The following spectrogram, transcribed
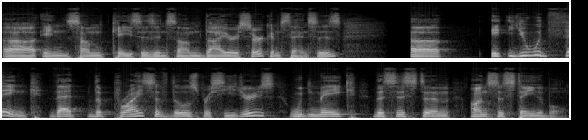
uh, in some cases, in some dire circumstances, uh, it, you would think that the price of those procedures would make the system unsustainable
